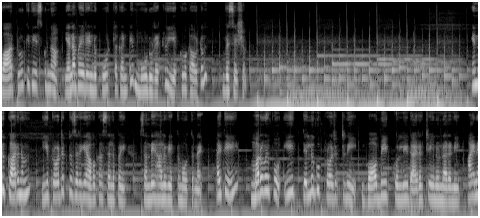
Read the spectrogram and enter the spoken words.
వార్ టూ కి తీసుకున్న ఎనభై రెండు కోట్ల కంటే మూడు రెట్లు ఎక్కువ కావటం విశేషం. ఇందుకు కారణం ఈ ప్రాజెక్టు జరిగే అవకాశాలపై సందేహాలు వ్యక్తమవుతున్నాయి. అయితే మరోవైపు ఈ తెలుగు ప్రాజెక్ట్ని బాబీ కొల్లి డైరెక్ట్ చేయనున్నారని ఆయన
